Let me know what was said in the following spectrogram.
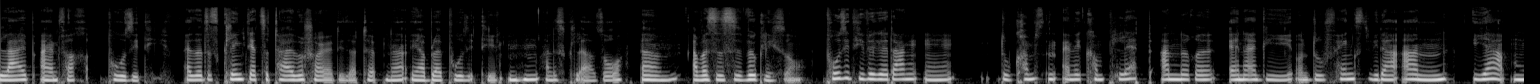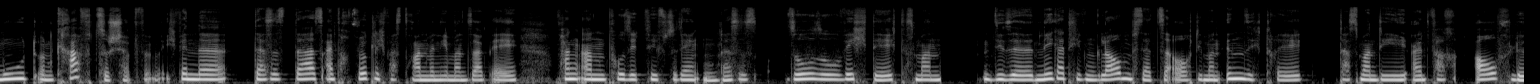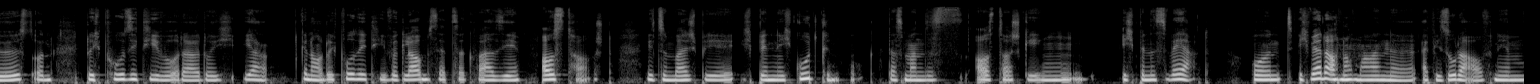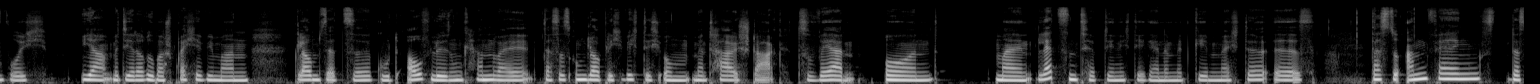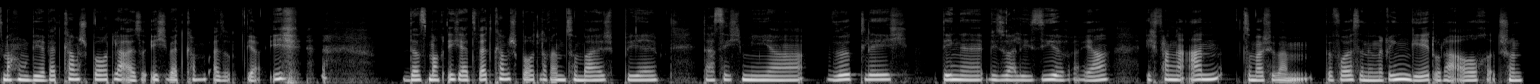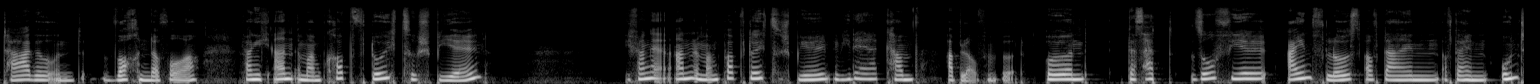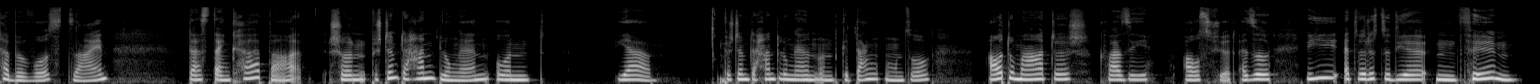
bleib einfach positiv. Also das klingt jetzt total bescheuert, dieser Tipp, ne? Ja, bleib positiv. Mhm, alles klar, so. Ähm, aber es ist wirklich so. Positive Gedanken, du kommst in eine komplett andere Energie und du fängst wieder an, ja, Mut und Kraft zu schöpfen. Ich finde, das ist, da ist einfach wirklich was dran, wenn jemand sagt, ey, fang an, positiv zu denken. Das ist so, so wichtig, dass man diese negativen Glaubenssätze auch, die man in sich trägt, dass man die einfach auflöst und durch positive oder durch, ja, genau, durch positive Glaubenssätze quasi austauscht. Wie zum Beispiel, ich bin nicht gut genug. Dass man das austauscht gegen, ich bin es wert. Und ich werde auch nochmal eine Episode aufnehmen, wo ich ja mit dir darüber spreche, wie man Glaubenssätze gut auflösen kann, weil das ist unglaublich wichtig, um mental stark zu werden. Und mein letzten Tipp, den ich dir gerne mitgeben möchte, ist, dass du anfängst, das machen wir Wettkampfsportler, also ich Wettkampf, also ja, ich, das mache ich als Wettkampfsportlerin zum Beispiel, dass ich mir wirklich Dinge visualisiere, ja. Ich fange an, zum Beispiel beim, bevor es in den Ring geht oder auch schon Tage und Wochen davor, fange ich an, in meinem Kopf durchzuspielen. Ich fange an, in meinem Kopf durchzuspielen, wie der Kampf ablaufen wird. Und das hat so viel Einfluss auf dein, auf dein Unterbewusstsein, dass dein Körper schon bestimmte Handlungen und ja, bestimmte Handlungen und Gedanken und so automatisch quasi ausführt. Also wie als würdest du dir einen Film,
